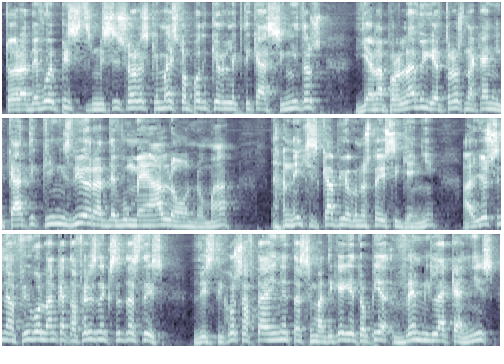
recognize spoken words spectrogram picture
Το ραντεβού επίσης τη μισή ώρα και μάλιστα το πόδι κυριολεκτικά. Συνήθως για να προλάβει ο γιατρός να κάνει κάτι, κλείνεις δύο ραντεβού με άλλο όνομα, αν έχεις κάποιο γνωστό ή συγγενή. Αλλιώς είναι αμφίβολο αν καταφέρεις να εξεταστείς. Δυστυχώς αυτά είναι τα σημαντικά για τα οποία δεν μιλά κανείς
